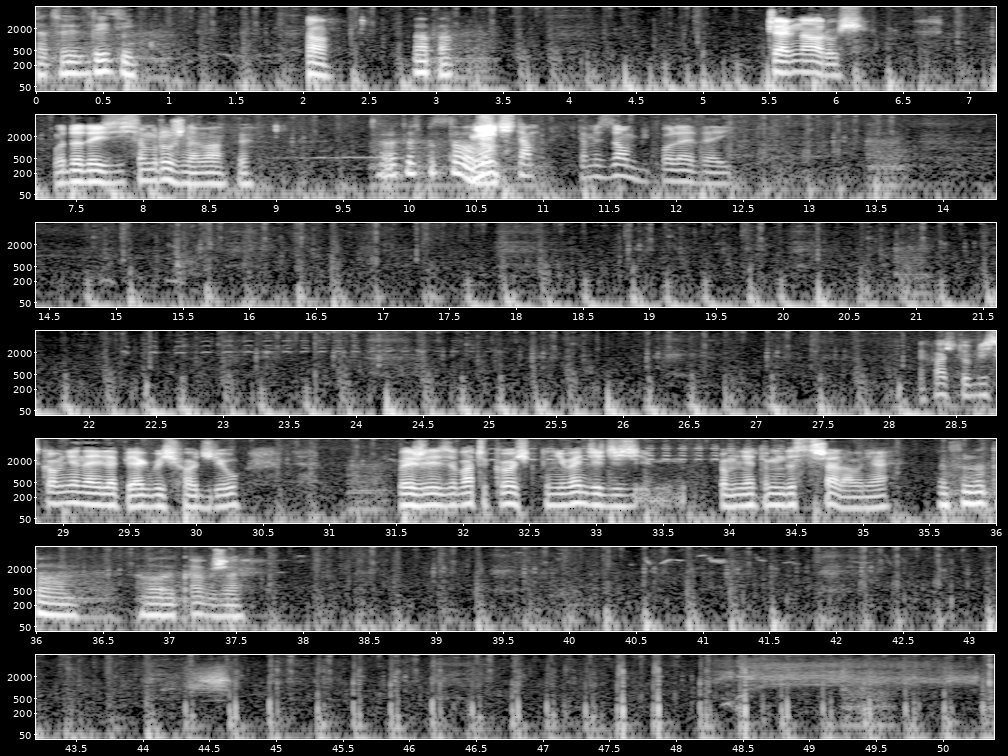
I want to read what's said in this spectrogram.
Ta co jest Daisy? O. Mapa. Czernoruś. Bo do Daisy są różne mapy. Ale to jest podstawowe. Nie idź tam! Tam jest zombie po lewej. Chodź tu blisko mnie najlepiej jakbyś chodził. Bo jeżeli zobaczę kogoś, kto nie będzie gdzieś blisko mnie, to będę strzelał, nie? Jestem za tą. Kawałek. Dobrze.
